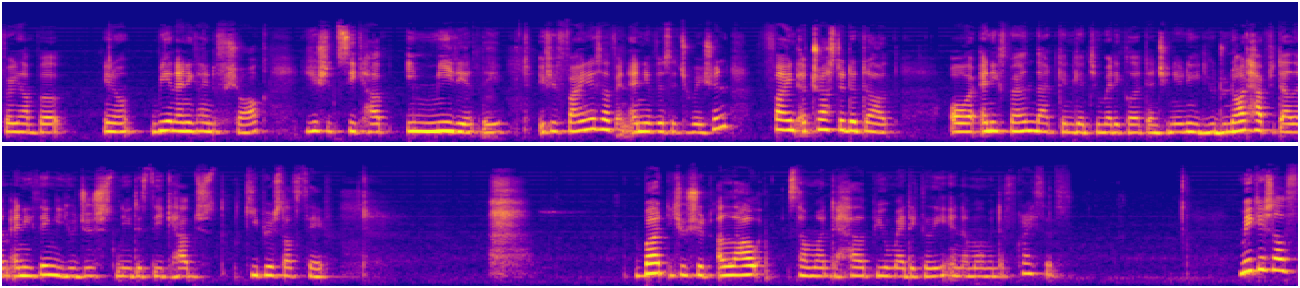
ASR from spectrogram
for example you know be in any kind of shock you should seek help immediately. If you find yourself in any of the situation find a trusted adult or any friend that can get you medical attention you need. You do not have to tell them anything. You just need to seek help. Just keep yourself safe. But you should allow someone to help you medically in a moment of crisis. Make yourself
